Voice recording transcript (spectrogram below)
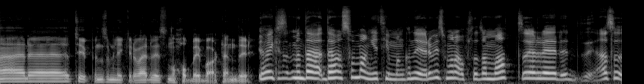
er uh, typen som liker å være litt sånn hobbybartender. Ja, ikke? Men det er, det er så mange ting man kan gjøre hvis man er opptatt av mat. Eller, altså,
